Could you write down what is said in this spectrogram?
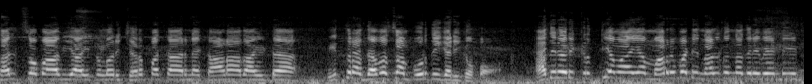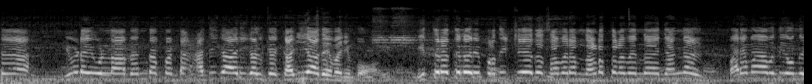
സൽസ്വഭാവിയായിട്ടുള്ള ഒരു ചെറുപ്പക്കാരനെ കാണാതായിട്ട് ഇത്ര ദിവസം പൂർത്തീകരിക്കുമ്പോൾ. അതിനൊരു കൃത്യമായ മറുപടി നൽകുന്നതിന് വേണ്ടിയിട്ട് ഇവിടെയുള്ള ബന്ധപ്പെട്ട അധികാരികൾക്ക് കഴിയാതെ വരുമ്പോൾ ഇത്തരത്തിലൊരു പ്രതിഷേധ സമരം നടത്തണമെന്ന് ഞങ്ങൾ പരമാവധി ഒന്ന്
